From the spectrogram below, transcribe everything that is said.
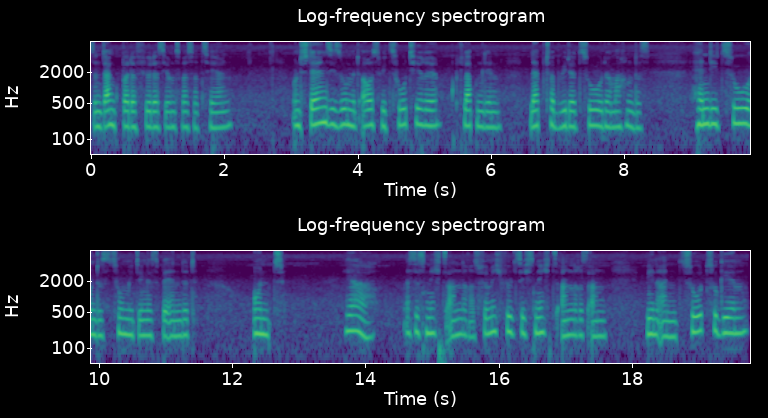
sind dankbar dafür, dass sie uns was erzählen und stellen sie somit aus wie Zootiere, klappen den Laptop wieder zu oder machen das Handy zu und das Zoom-Meeting ist beendet. Und ja, es ist nichts anderes. Für mich fühlt sich nichts anderes an, wie in einen Zoo zu gehen,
